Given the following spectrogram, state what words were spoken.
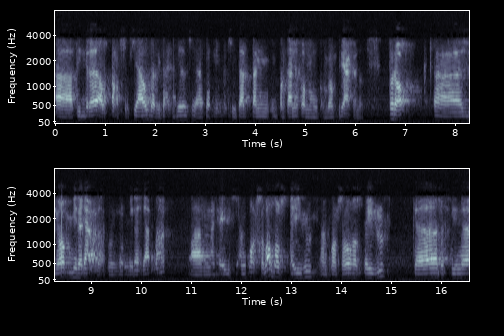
a tindre el parc social d'habitatges a una ciutat tan important com, com l'Austriaca. No? Però eh, jo emmirallar-me, doncs emmirallar-me en, aquells, en qualsevol dels països, en qualsevol dels països que destina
